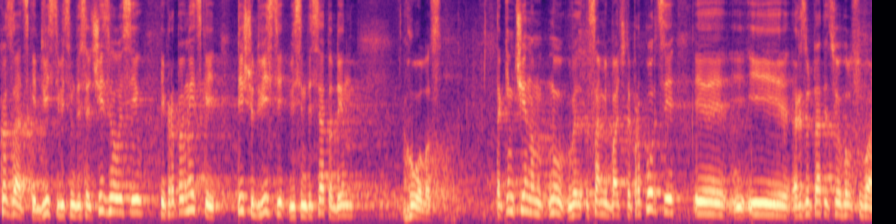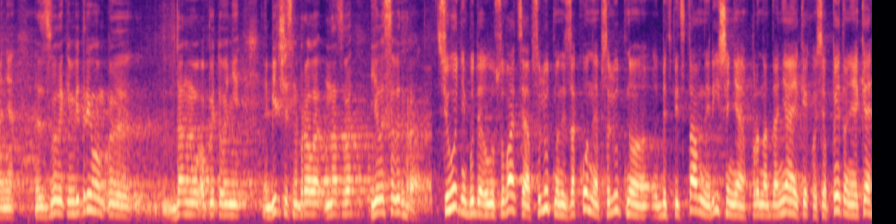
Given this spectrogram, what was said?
Козацький 286 голосів і Кропивницький 1281 голос. Таким чином, ну ви самі бачите пропорції і, і, результати цього голосування з великим відривом е, в даному опитуванні більшість набрала назва Єлисаветград. Сьогодні буде голосуватися абсолютно незаконне, абсолютно безпідставне рішення про надання якихось опитувань, яке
